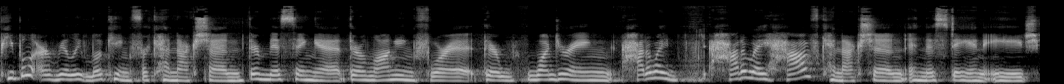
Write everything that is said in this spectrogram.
people are really looking for connection. They're missing it. They're longing for it. They're wondering, how do I, how do I have connection in this day and age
